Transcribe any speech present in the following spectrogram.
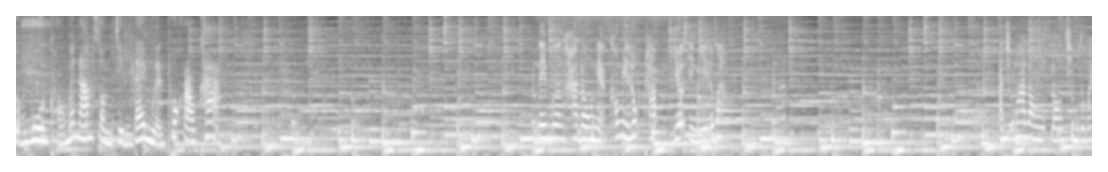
สมบูรณ์ของแม่น้ำสมจินได้เหมือนพวกเราค่ะ ในเมืองฮาดงเนี่ยเขามีลูกพลับเยอะอย่างนี้หรือเปล่าอาจุมาลองลองชิมดูไหม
